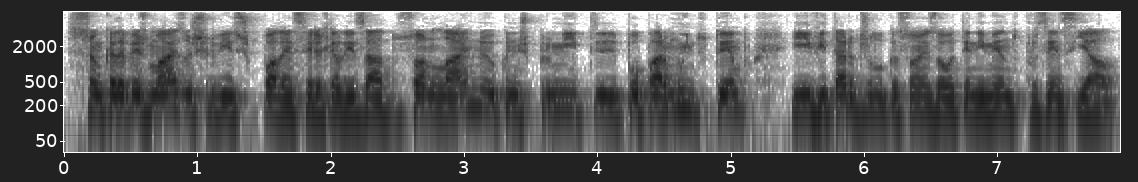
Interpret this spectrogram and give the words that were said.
São cada vez mais os serviços que podem ser realizados online, o que nos permite poupar muito tempo e evitar deslocações ao atendimento presencial.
